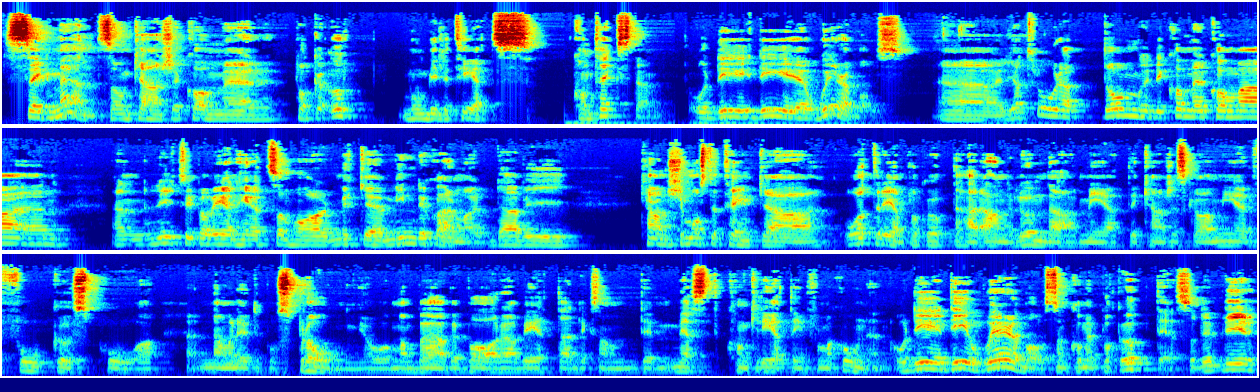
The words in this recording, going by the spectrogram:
segment som kanske kommer plocka upp mobilitetskontexten. Och det, det är wearables. Eh, Jag tror att de, det kommer komma en, en ny typ av enhet som har mycket mindre skärmar där vi kanske måste tänka, återigen plocka upp det här annorlunda med att det kanske ska vara mer fokus på när man är ute på språng och man behöver bara veta liksom den mest konkreta informationen. Och det, det är wearables som kommer plocka upp det. Så det blir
